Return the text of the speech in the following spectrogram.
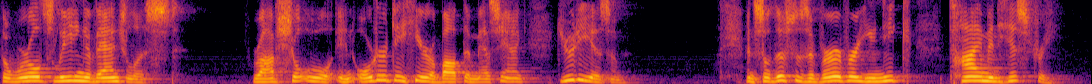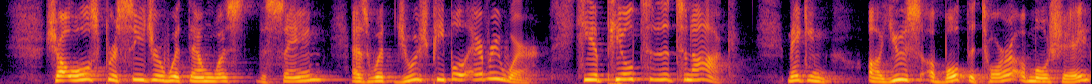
the world's leading evangelist, Rav Shaul, in order to hear about the Messianic Judaism. And so this was a very, very unique time in history. Shaul's procedure with them was the same as with Jewish people everywhere. He appealed to the Tanakh, making uh, use of both the Torah of Moshe,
